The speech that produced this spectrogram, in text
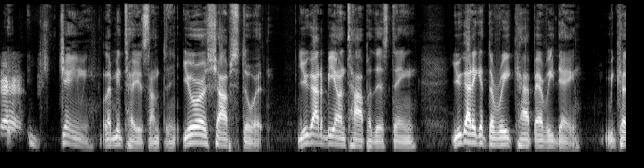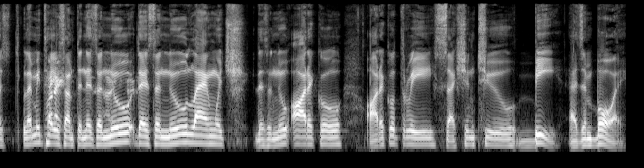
ahead. Jamie, let me tell you something. You're a shop steward. You got to be on top of this thing. You got to get the recap every day because let me tell you something. There's a new there's a new language. There's a new article, Article Three, Section Two, B, as in boy,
